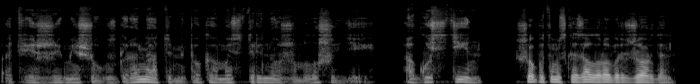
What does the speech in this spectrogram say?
отвяжи мешок с гранатами, пока мы стреножим лошадей». «Агустин», — шепотом сказал Роберт Джордан,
